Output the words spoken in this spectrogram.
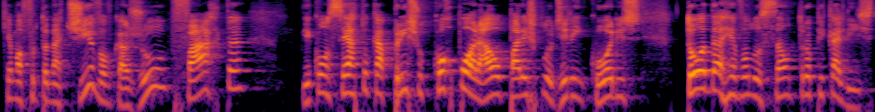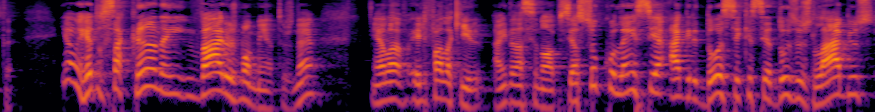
que é uma fruta nativa, o caju, farta, e conserta o capricho corporal para explodir em cores toda a revolução tropicalista. E é um enredo sacana em vários momentos, né? Ela, ele fala aqui, ainda na sinopse, a suculência agridoce que seduz os lábios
